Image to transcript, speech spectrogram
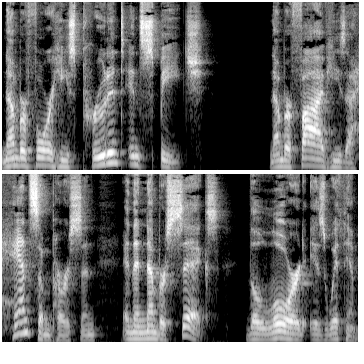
Number four, he's prudent in speech. Number five, he's a handsome person. And then number six, the Lord is with him.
